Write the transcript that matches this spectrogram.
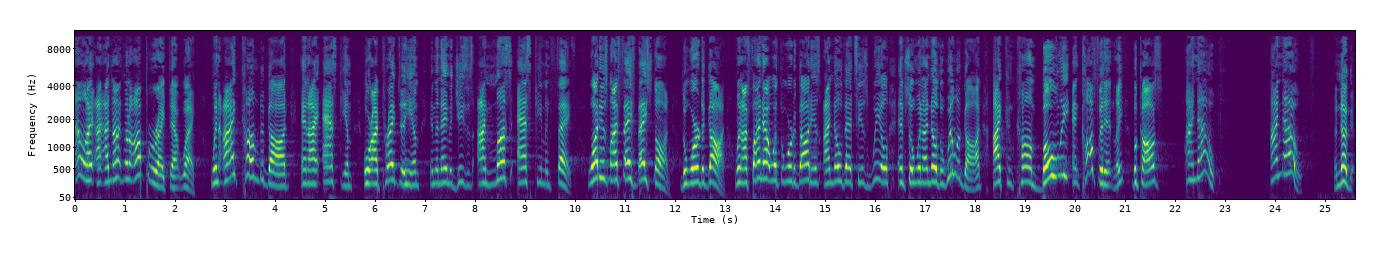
No, I, I, I'm not going to operate that way. When I come to God and I ask Him, or I pray to Him in the name of Jesus, I must ask Him in faith. What is my faith based on? The Word of God. When I find out what the Word of God is, I know that's His will. And so when I know the will of God, I can come boldly and confidently because I know. I know. A nugget.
